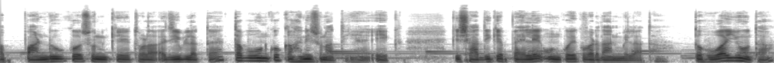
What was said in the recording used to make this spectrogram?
अब पांडु को सुन के थोड़ा अजीब लगता है। तब वो उनको कहानी सुनाती हैं एक, कि शादी के पहले उनको एक वरदान मिला था। तो हुआ यूँ था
